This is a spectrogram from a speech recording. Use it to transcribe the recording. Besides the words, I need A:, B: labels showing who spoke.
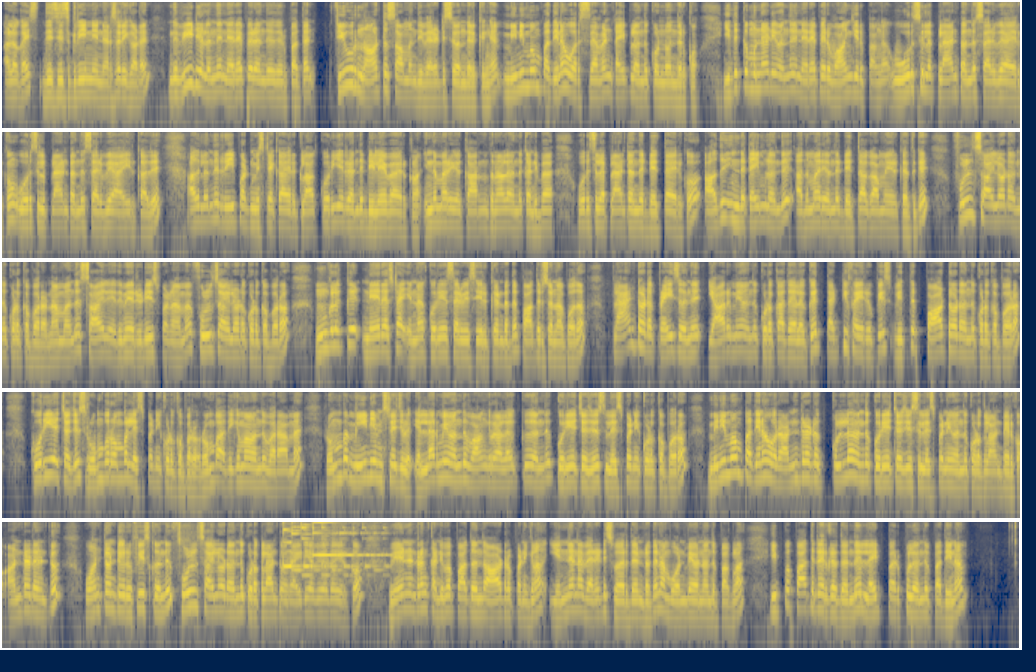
A: Hello guys this is green in nursery garden இந்த வீடியோவில் வந்து நிறைய பேர் வந்து எதிர்பார்த்தேன் பியூர் நாட்டு சாமந்தி வெரைட்டிஸ் வந்துருக்குங்க. மினிமம் பார்த்தீங்கன்னா ஒரு செவன் டைப்பில் வந்து கொண்டு வந்திருக்கோம். இதுக்கு முன்னாடி வந்து நிறைய பேர் வாங்கியிருப்பாங்க. ஒரு சில பிளான்ட் வந்து சர்வே ஆகிருக்கும் ஒரு சில பிளான்ட் வந்து சர்வே ஆகிருக்காது அதில் வந்து ரீபார்ட் மிஸ்டேக்காக இருக்கலாம். கொரியர் வந்து டிலேவாக இருக்கலாம். இந்த மாதிரி காரணத்தினால வந்து கண்டிப்பாக ஒரு சில பிளான்ட் வந்து டெத் ஆகிருக்கும் அது இந்த டைமில் வந்து அது மாதிரி வந்து டெத் ஆகாமல் இருக்கிறதுக்கு ஃபுல் சாயிலோடு வந்து கொடுக்க போகிறோம் நம்ம வந்து சாயில் எதுவுமே ரிடியூஸ் பண்ணாமல் ஃபுல் சாயிலோடு கொடுக்க போகிறோம் உங்களுக்கு நேரஸ்ட்டாக என்ன கொரியர் சர்வீஸ் இருக்குன்றதை பார்த்து பார்த்துட்டு சொன்னால் போதும். பிளான்ட்டோட ப்ரைஸ் வந்து யாருமே வந்து கொடுக்காத அளவுக்கு தேர்ட்டி ஃபைவ் ருபீஸ் வித் பாட்டோட வந்து கொடுக்க போகிறோம் கொரியர் சார்ஜஸ் ரொம்ப ரொம்ப லெஸ் பண்ணி கொடுக்க போகிறோம் ரொம்ப அதிகமாக வந்து வராமல் ரொம்ப மீடியம் ஸ்டேஜில் எல்லாருமே வந்து வாங்குற அளவுக்கு வந்து கொரியர் சார்ஜஸ் லெஸ் பண்ணி கொடுக்க போகிறோம் மினிமம் பார்த்தீங்கன்னா ஒரு ஹண்ட்ரடுக்குள்ளே வந்து கொரியர் சார்ஜஸ் லெஸ் பண்ணி வந்து கொடுக்கலான்ட்டு இருக்கும். ஹண்ட்ரட் இன்ட்டு ஒன் டுவெண்ட்டி ருபீஸ்க்கு வந்து ஃபுல் சைலோட வந்து கொடுக்கலான்ட்டு ஒரு ஐடியாவோடு இருக்கும். வேணுன்றவங்க கண்டிப்பாக பார்த்து வந்து ஆர்டர் பண்ணிக்கலாம். என்னென்ன வெரைட்டிஸ் வருதுன்றதை நம்ம ஒன் பை ஒன் வந்து பார்க்கலாம். இப்போ பார்த்துட்டு இருக்கிறது வந்து லைட் பர்பிள் வந்து பார்த்திங்கன்னா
